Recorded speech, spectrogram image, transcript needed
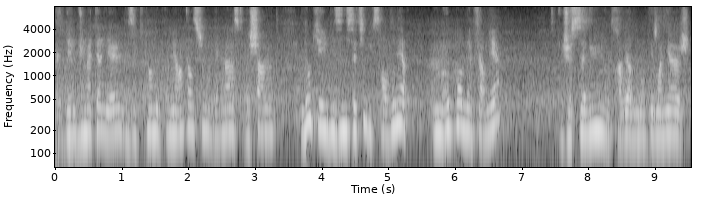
euh, du matériel, des équipements de première intention, des masques, des charlottes. Et donc il y a eu des initiatives extraordinaires. Un groupement d'infirmières, je salue au travers de mon témoignage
